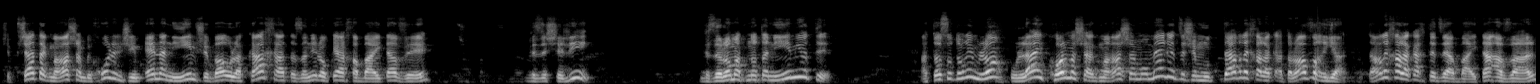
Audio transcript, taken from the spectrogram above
שפשט הגמרא שם בחולין שאם אין עניים שבאו לקחת אז אני לוקח הביתה ו... וזה שלי וזה לא מתנות עניים יותר. התוספות אומרים לא, אולי כל מה שהגמרא שם אומרת זה שמותר לך לקחת, אתה לא עבריין, מותר לך לקחת את זה הביתה אבל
